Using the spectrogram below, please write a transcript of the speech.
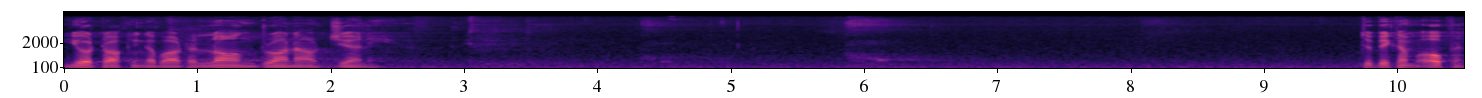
you're talking about a long drawn-out journey. To become open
